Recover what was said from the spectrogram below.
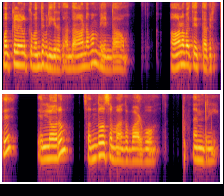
மக்களுக்கு வந்து விடுகிறது. அந்த ஆணவம் வேண்டாம். ஆணவத்தை தவிர்த்து எல்லோரும் சந்தோஷமாக வாழ்வோம். நன்றி.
